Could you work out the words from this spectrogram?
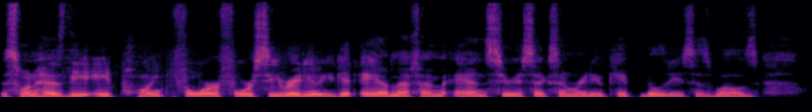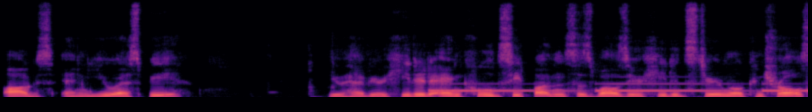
This one has the 8.4 4C radio. You get AM, FM, and Sirius XM radio capabilities, as well as AUX and USB. You have your heated and cooled seat buttons, as well as your heated steering wheel controls.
